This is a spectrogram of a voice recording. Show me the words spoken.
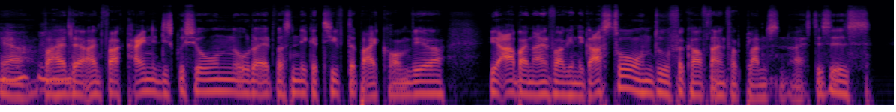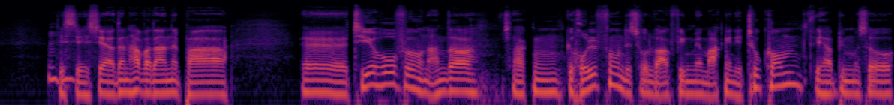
ja, weil da einfach keine Diskussion oder etwas negativ dabei kommt. Wir, wir arbeiten einfach in der Gastro und du verkaufst einfach Pflanzen. Heißt, das ist, das ist ja, dann haben wir dann ein paar äh, Tierhofe und andere Sachen geholfen und das wollen wir auch viel mehr machen in die Zukunft. Wir haben immer so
